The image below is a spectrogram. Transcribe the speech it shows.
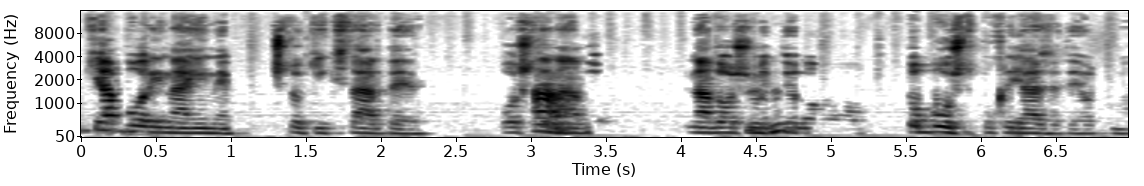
ποια μπορεί να είναι στο Kickstarter, ώστε να, να δώσουμε το, το boost που χρειάζεται. Όχι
